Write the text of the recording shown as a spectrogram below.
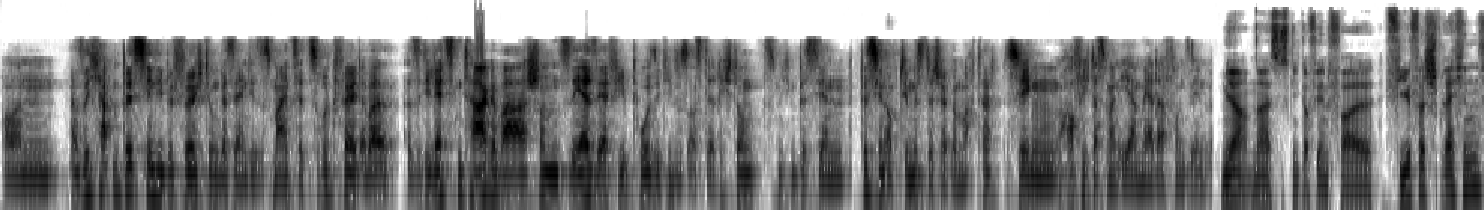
Und also ich habe ein bisschen die Befürchtung, dass er in dieses Mindset zurückfällt, aber also die letzten Tage war schon sehr, sehr viel Positives aus der Richtung, das mich ein bisschen, bisschen optimistischer gemacht hat. Deswegen hoffe ich, dass man eher mehr davon sehen wird. Ja, nice. Das klingt auf jeden Fall vielversprechend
